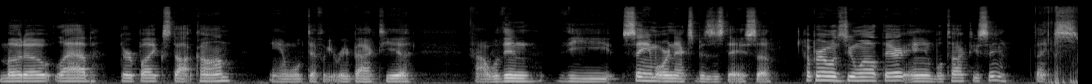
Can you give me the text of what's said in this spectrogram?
motolabdirtbikes.com and we'll definitely get right back to you uh, within the same or next business day. So hope everyone's doing well out there and we'll talk to you soon. Thanks.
